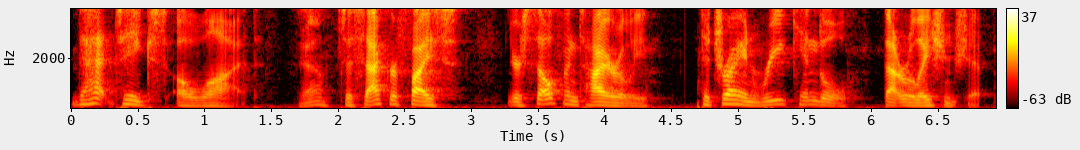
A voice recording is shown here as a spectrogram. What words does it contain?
That takes a lot Yeah. to sacrifice yourself entirely to try and rekindle that relationship.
